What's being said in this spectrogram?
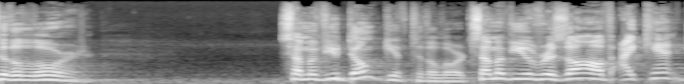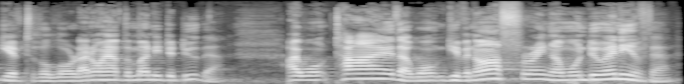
to the Lord? Some of you don't give to the Lord. Some of you have resolved, I can't give to the Lord. I don't have the money to do that. I won't tithe. I won't give an offering. I won't do any of that.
